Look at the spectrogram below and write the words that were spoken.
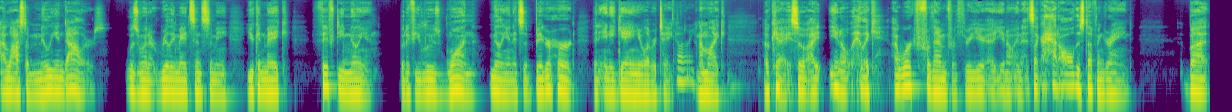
I lost a million dollars was when it really made sense to me. You can make 50 million, but if you lose 1 million, it's a bigger hurt than any gain you'll ever take. Totally. And I'm like, okay, so I, you know, like I worked for them for 3 years, uh, you know, and it's like I had all this stuff ingrained. But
